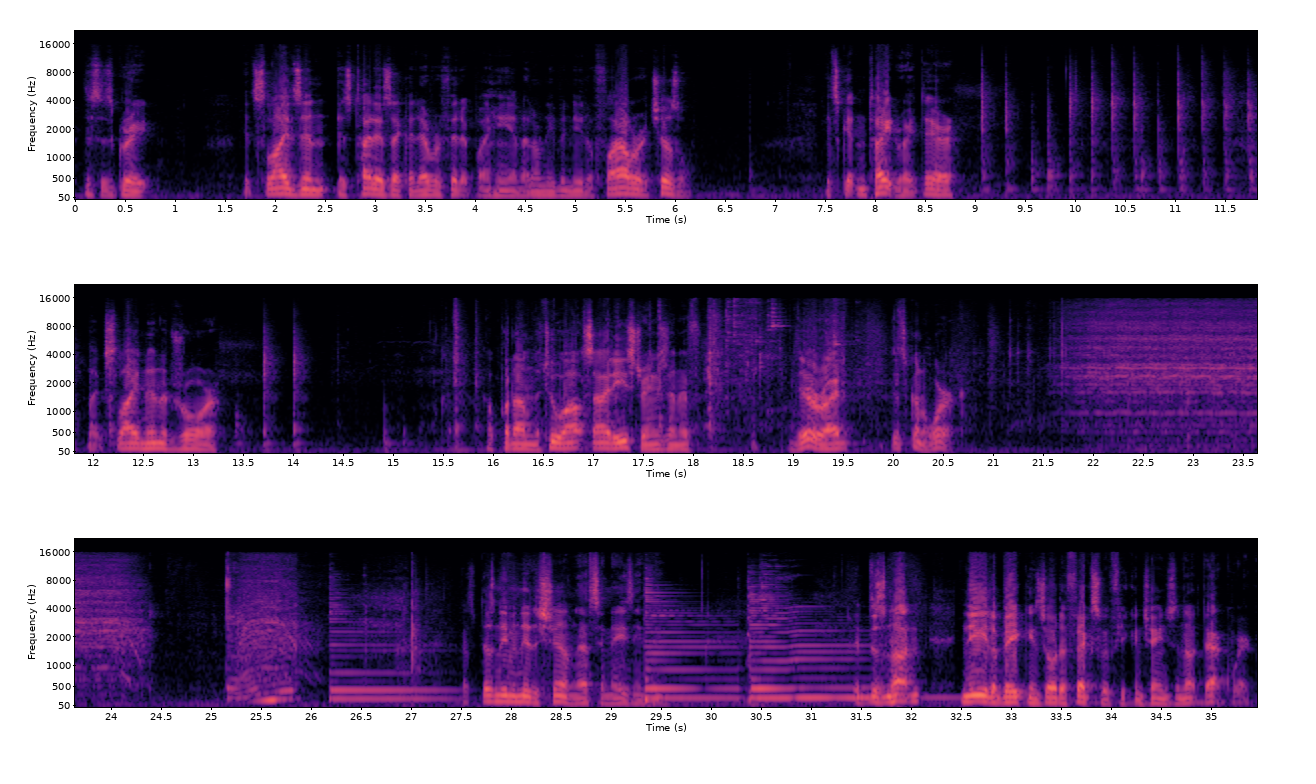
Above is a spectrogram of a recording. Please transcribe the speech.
This is great. It slides in as tight as I could ever fit it by hand. I don't even need a file or a chisel. It's getting tight right there. Like sliding in a drawer. I'll put on the two outside E strings and if they're right, it's gonna work. That doesn't even need a shim, that's the amazing thing. It does not need a baking soda fix if you can change the nut that quick.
